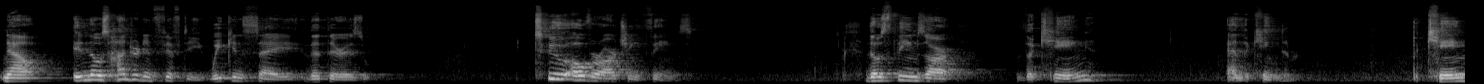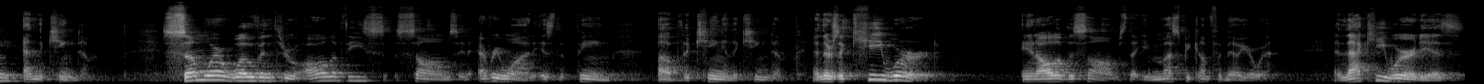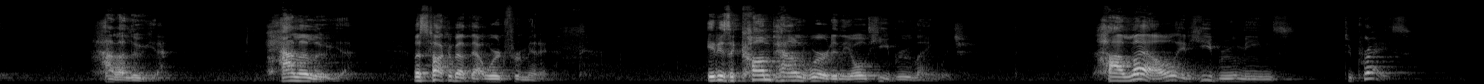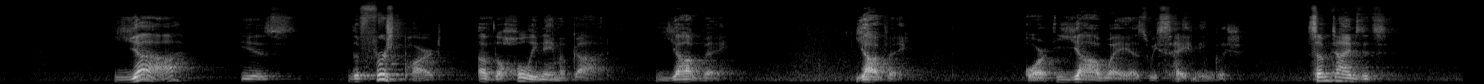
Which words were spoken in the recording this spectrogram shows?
Now, in those 150, we can say that there is two overarching themes. Those themes are the king and the kingdom. King and the kingdom. Somewhere woven through all of these psalms, in every one, is the theme of the king and the kingdom. And there's a key word in all of the Psalms that you must become familiar with. And that key word is hallelujah. Hallelujah. Let's talk about that word for a minute. It is a compound word in the Old Hebrew language. Hallel in Hebrew means to praise. Yah is the first part of the holy name of God, Yahweh. Yahweh or Yahweh, as we say in English. Sometimes it's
